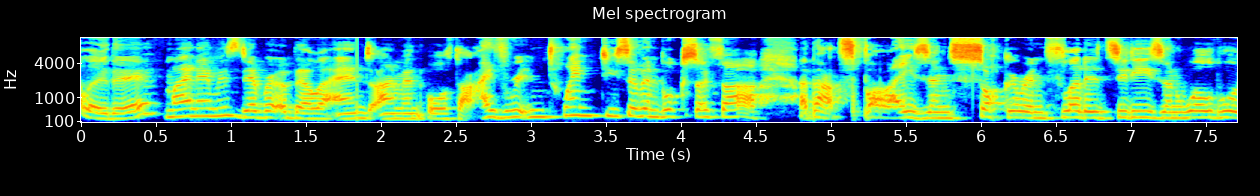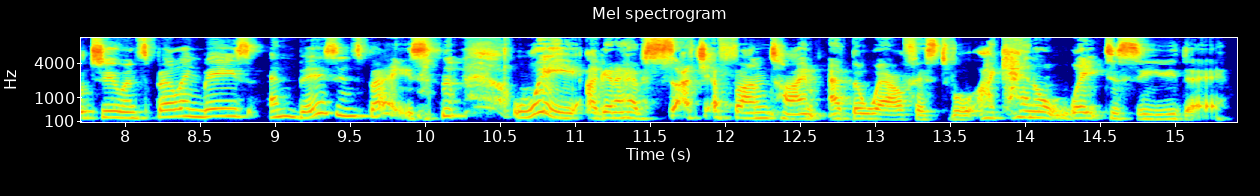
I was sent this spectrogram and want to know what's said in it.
Hello there. My name is Deborah Abela and I'm an author. I've written 27 books so far about spies and soccer and flooded cities and World War II and spelling bees and bears in space. we are going to have such a fun time at the WOW Festival. I cannot wait to see you there.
